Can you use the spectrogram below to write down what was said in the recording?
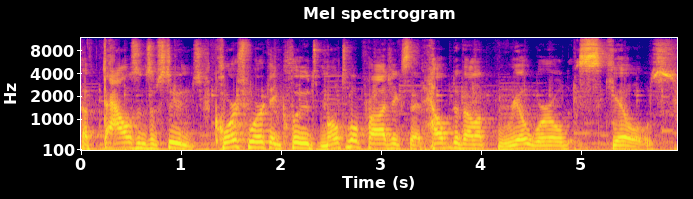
of thousands of students. Coursework includes multiple projects that help develop real-world skills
